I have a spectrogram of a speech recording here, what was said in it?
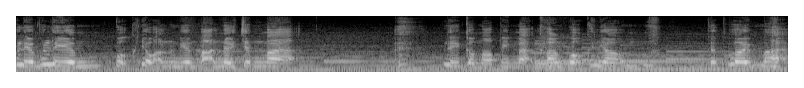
ភ្លាមភ្លាមពួកខ្ញុំអត់មានបាននៅចិត្តម៉ាក់នេះក៏មកពីម៉ាក់ខឹងពួកខ្ញុំទៅធ្វើឲ្យម៉ាក់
